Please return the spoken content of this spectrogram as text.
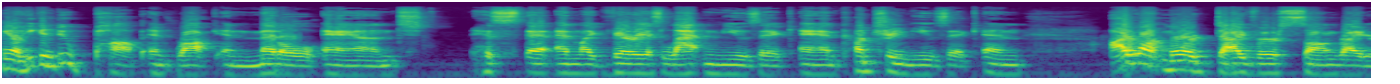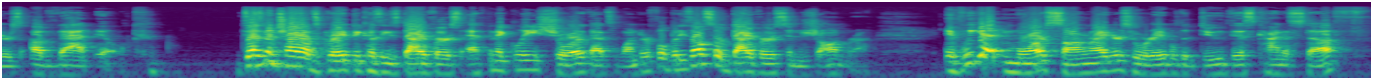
you know, he can do pop and rock and metal and his and like various Latin music and country music and I want more diverse songwriters of that ilk. Desmond Child's great because he's diverse ethnically, sure, that's wonderful, but he's also diverse in genre. If we get more songwriters who are able to do this kind of stuff,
